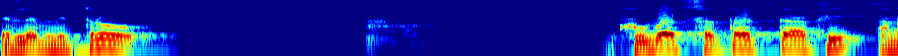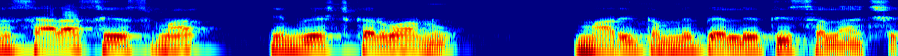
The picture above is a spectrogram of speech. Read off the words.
એટલે મિત્રો, ખૂબ જ સતર્કતાથી અને સારા શેર્સમાં ઇન્વેસ્ટ કરવાનું મારી તમને પહેલેથી સલાહ છે.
